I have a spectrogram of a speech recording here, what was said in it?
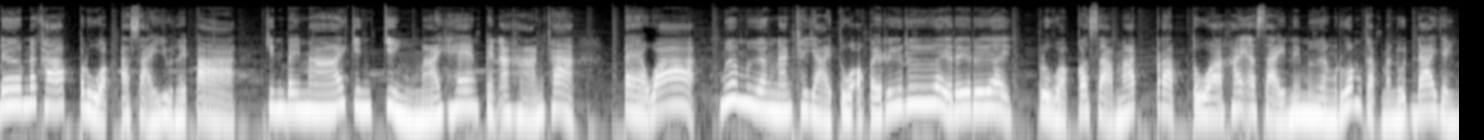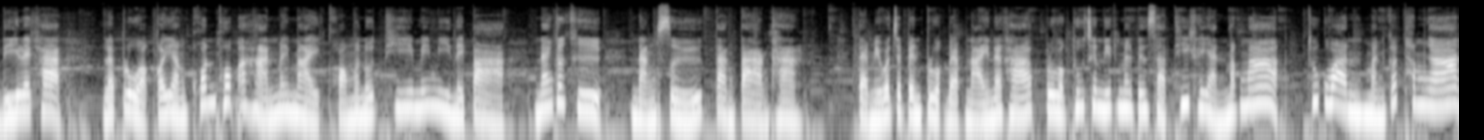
เดิมนะคะ ปลวกอาศัยอยู่ในป่า กินใบไม้ กินกิ่งไม้แห้งเป็นอาหารค่ะ แต่ว่าเมื่อเมืองนั้นขยายตัวออกไปเรื่อยๆเรื่อยๆ ปลวกก็สามารถปรับตัวให้อาศัยในเมืองร่วมกับมนุษย์ได้อย่างดีเลยค่ะ และปลวกก็ยังค้นพบอาหารใหม่ๆ ของมนุษย์ที่ไม่มีในป่า นั่นก็คือหนังสือต่างๆค่ะ แต่ไม่ว่าจะเป็นปลวกแบบไหนนะคะ ปลวกทุกชนิดมันเป็นสัตว์ที่ขยันมากๆ ทุกวันมันก็ทำงาน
